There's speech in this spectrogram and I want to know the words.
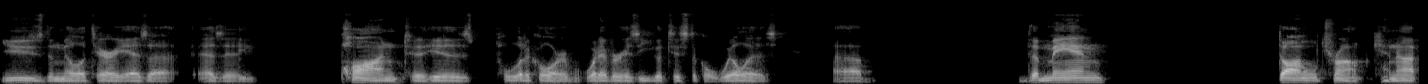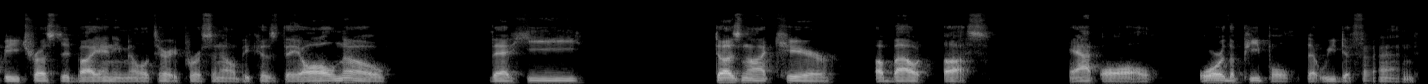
use the military as a as a pawn to his political or whatever his egotistical will is. Uh, the man, Donald Trump, cannot be trusted by any military personnel because they all know that he does not care about us at all or the people that we defend,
